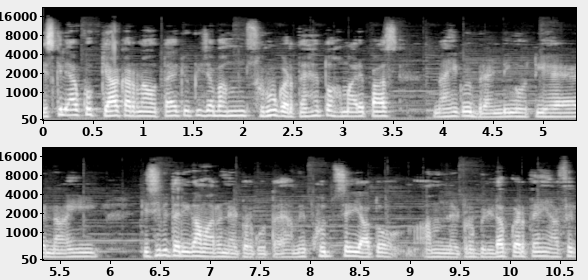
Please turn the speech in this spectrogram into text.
इसके लिए आपको क्या करना होता है? क्योंकि जब हम शुरू करते हैं तो हमारे पास ना ही कोई ब्रांडिंग होती है, ना ही किसी भी तरीका हमारा नेटवर्क होता है। हमें खुद से या तो हम नेटवर्क बिल्डअप करते हैं या फिर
